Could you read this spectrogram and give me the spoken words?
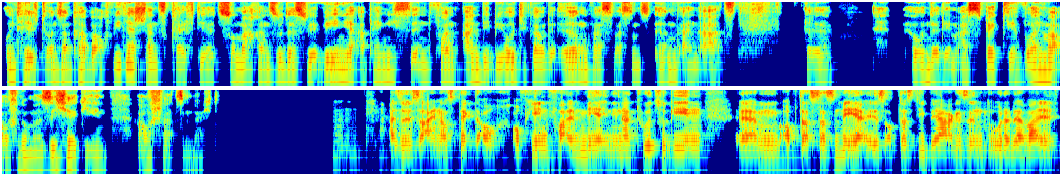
und hilft unserem Körper auch widerstandskräftiger zu machen, so dass wir weniger abhängig sind von Antibiotika oder irgendwas, was uns irgendein Arzt äh, unter dem Aspekt, wir wollen mal auf Nummer sicher gehen, aufschwatzen möchte. Mhm. Also ist ein Aspekt auch auf jeden Fall mehr in die Natur zu gehen, ähm, ob das das Meer ist, ob das die Berge sind oder der Wald,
